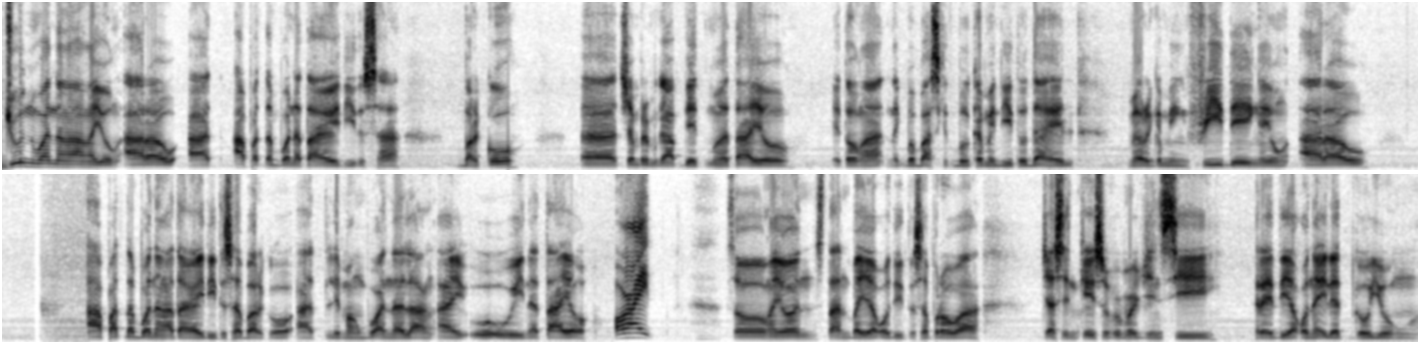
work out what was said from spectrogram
June 1 na nga ngayong araw at apat na buwan na tayo dito sa barko. At syempre mag-update muna tayo. Ito nga, nagbabasketball kami dito dahil meron kaming free day ngayong araw. Apat na buwan na nga tayo dito sa barko at limang buwan na lang ay uuwi na tayo. Alright! So ngayon, standby ako dito sa proa. Just in case of emergency, ready ako na i-let go yung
